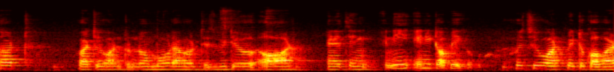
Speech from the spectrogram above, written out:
thought what you want to know more about this video or anything any any topic which you want me to cover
